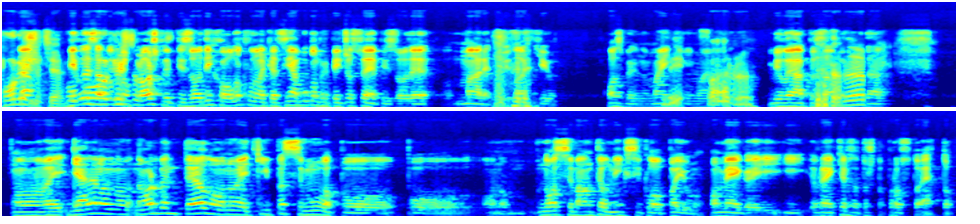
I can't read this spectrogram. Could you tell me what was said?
Pogrešno. Da, bilo je zabavno u prošloj epizodi Holoklona kad sam ja bugom prepričao sve epizode Mare tu i Lakiju. Ozbiljno, majke mi moja. Bilo je jako zabavno, da. Ovaj, generalno, na Orban Telu, ono, ekipa se muva po, po ono, nose mantel mix i klopaju Omega i, i Wrecker, zato što prosto, eto,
